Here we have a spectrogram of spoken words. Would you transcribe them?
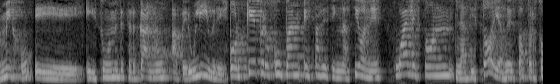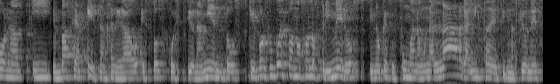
Bermejo eh, y sumamente cercano a Perú Libre. ¿Por qué preocupan estas designaciones? ¿Cuáles son las historias de estas personas y en base a qué se han generado estos cuestionamientos que por supuesto no son los primeros, sino que se suman a una larga lista de designaciones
